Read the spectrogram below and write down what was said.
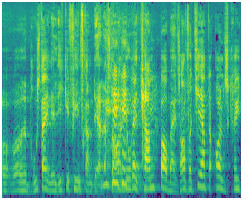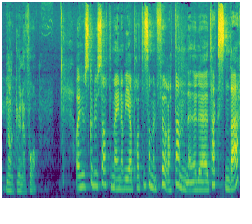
Og, og brostein er like fin fremdeles. Han gjorde et kjempearbeid, så han fortjente all skryten han kunne få. Og jeg husker Du sa til meg når vi har pratet sammen før at den eh, teksten der,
